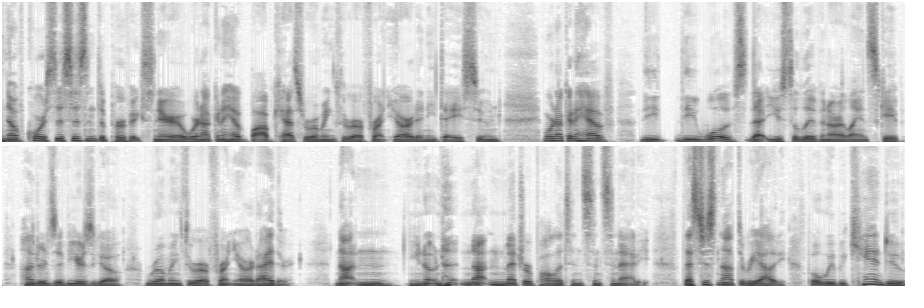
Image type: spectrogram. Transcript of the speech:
Now, of course, this isn't the perfect scenario. We're not going to have bobcats roaming through our front yard any day soon. We're not going to have the the wolves that used to live in our landscape hundreds of years ago roaming through our front yard either. Not in you know not in metropolitan Cincinnati. That's just not the reality. But what we can do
